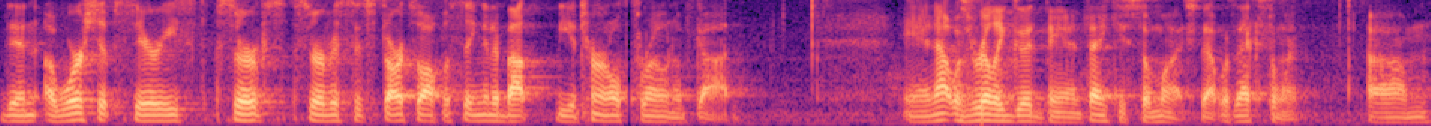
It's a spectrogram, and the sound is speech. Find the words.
than a worship series service that starts off with singing about the eternal throne of God. And that was really good, man. Thank you so much. That was excellent. Um,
